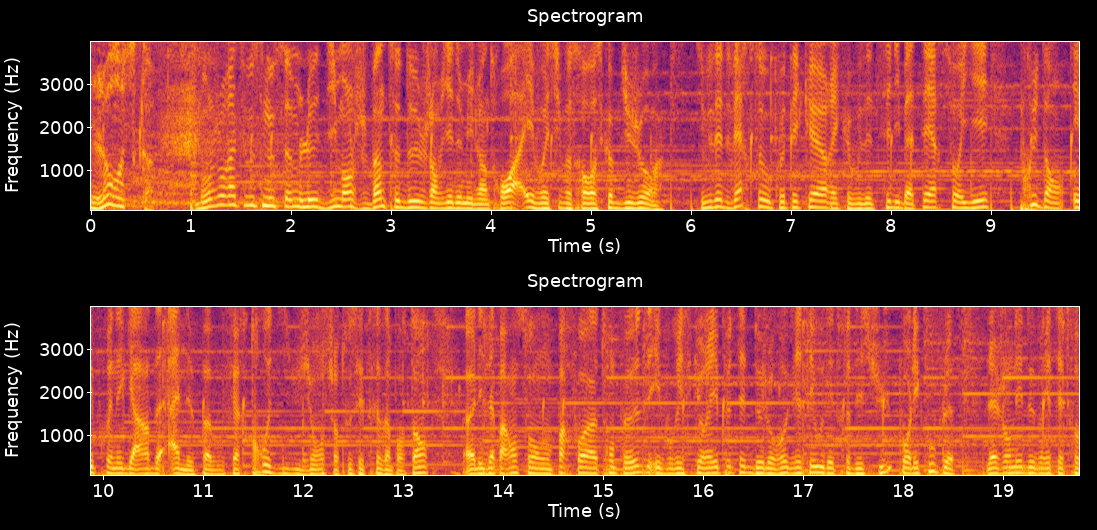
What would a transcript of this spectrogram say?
L'horoscope. Bonjour à tous, nous sommes le dimanche 22 janvier 2023 et voici votre horoscope du jour. Si vous êtes verso côté cœur et que vous êtes célibataire, soyez prudent et prenez garde à ne pas vous faire trop d'illusions, surtout c'est très important. Euh, les apparences sont parfois trompeuses et vous risquerez peut-être de le regretter ou d'être déçu. Pour les couples, la journée devrait être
